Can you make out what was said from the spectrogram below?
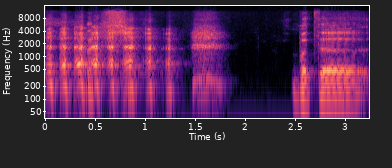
But the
